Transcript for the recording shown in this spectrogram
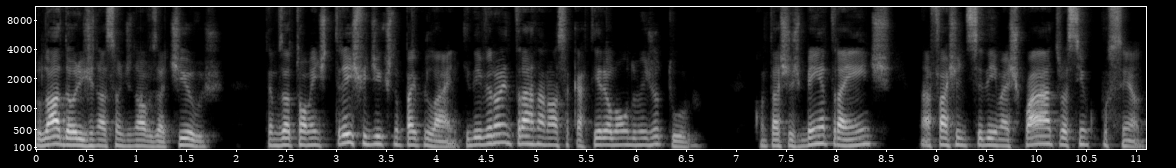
Do lado da originação de novos ativos, temos atualmente três FDICs no pipeline, que deverão entrar na nossa carteira ao longo do mês de outubro, com taxas bem atraentes na faixa de CDI mais 4 a 5%,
